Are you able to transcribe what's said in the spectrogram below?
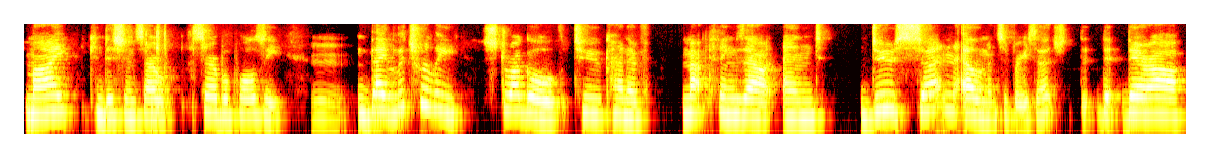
my condition, cere- cerebral palsy, Mm, they literally struggle to kind of map things out and do certain elements of research. Th- th- there are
